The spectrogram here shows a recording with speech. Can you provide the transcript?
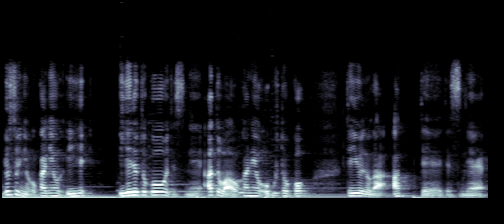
要するにお金を入れ入れるところですねあとはお金を置くとこっていうのがあってですね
